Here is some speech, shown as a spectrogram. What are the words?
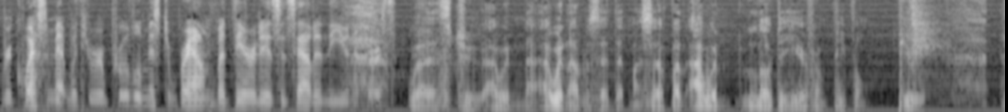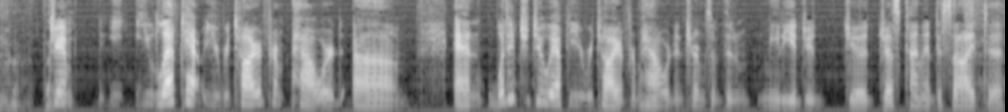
request met with your approval mr brown but there it is. It's out in the universe. Well that's true. I wouldn't i wouldn't have said that myself but i would love to hear from people period. Jim you. you left you retired from howard um, and what did you do after you retired from howard in terms of the media? Did you just kind of decide to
